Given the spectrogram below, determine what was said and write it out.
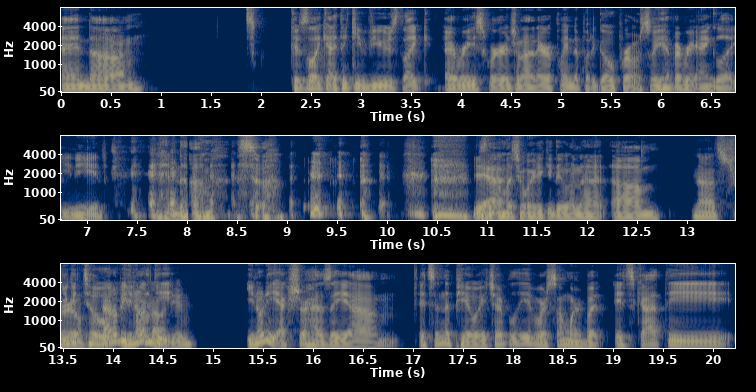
And um because like I think you've used like every square inch on that airplane to put a GoPro, so you have every angle that you need. And um so there's Yeah. not much more you can do on that. Um no, it's You true. can tow- That'll be you know fun what though, the- dude. you know the extra has a um it's in the POH, I believe, or somewhere, but it's got the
